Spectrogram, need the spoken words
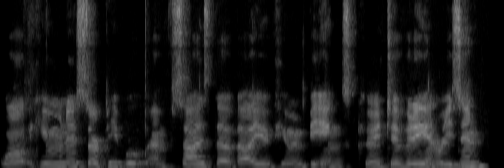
Well, humanists are people who emphasize the value of human beings, creativity, and reason.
